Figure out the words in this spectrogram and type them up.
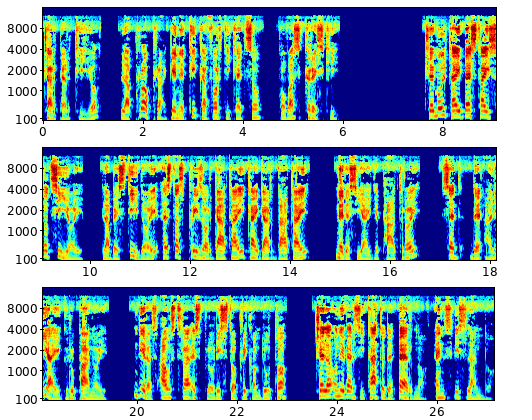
char per tio la propra genetica forticezzo povas cresci. Ce multai bestai socioi, la bestidoi estas prisorgatai cae gardatai, ne de siai gepatroi, sed de aliai grupanoi, diras austra esploristo pri conduto ce la Universitato de Berno en Svislando.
